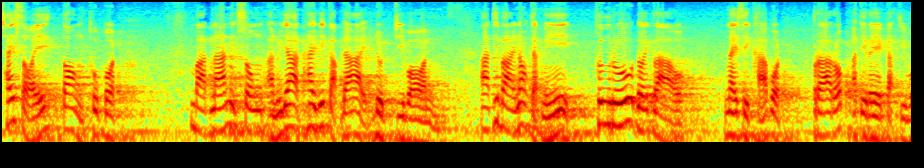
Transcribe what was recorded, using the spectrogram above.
ใช้สอยต้องถูกกฎ บาทนั้นทรงอนุญาตให้วิกับได้ดุจจีวรอธิบายนอกจากนี้ พึงรู้โดยกล่าวในสิกขาบท ปรารบอติเรกจีว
